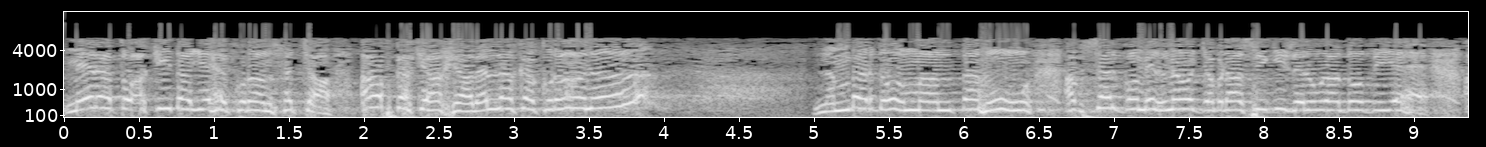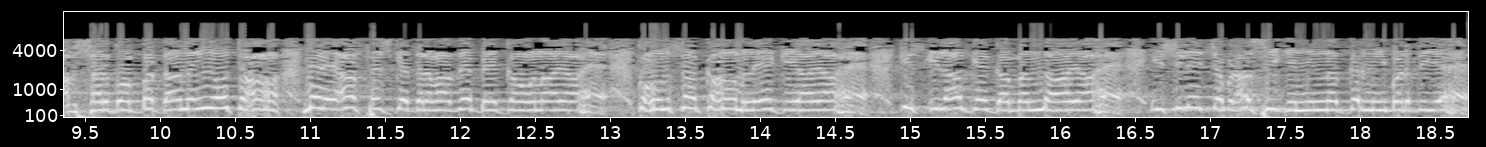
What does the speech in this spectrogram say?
میرا تو عقیدہ یہ ہے قرآن سچا۔ آپ کا کیا خیال اللہ کا قرآن؟ نمبر دو مانتا ہوں۔ افسر کو ملنا چپراسی کی ضرورت ہوتی ہے۔ افسر کو پتا نہیں ہوتا میرے آفس کے دروازے پہ کون آیا ہے، کون سا کام لے کے آیا ہے، کس علاقے کا بندہ آیا ہے۔ اس لیے چپراسی کی محنت کرنی پڑتی ہے۔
